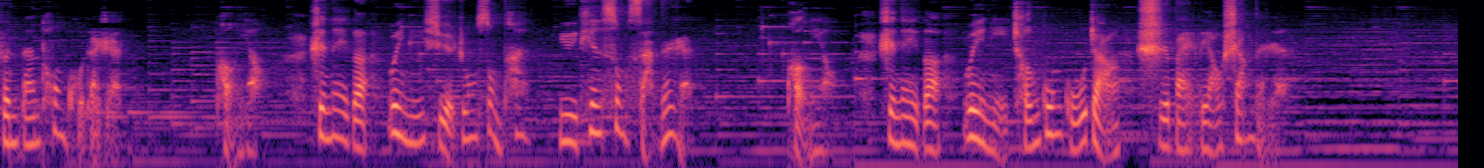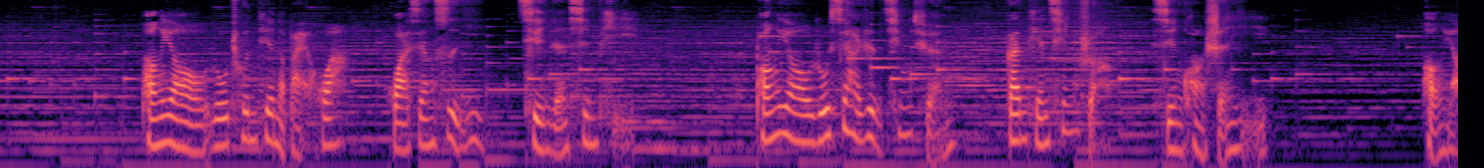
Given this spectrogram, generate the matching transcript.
分担痛苦的人。朋友是那个为你雪中送炭、雨天送伞的人。朋友，是那个为你成功鼓掌、失败疗伤的人。朋友如春天的百花，花香四溢，沁人心脾；朋友如夏日的清泉，甘甜清爽，心旷神怡；朋友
